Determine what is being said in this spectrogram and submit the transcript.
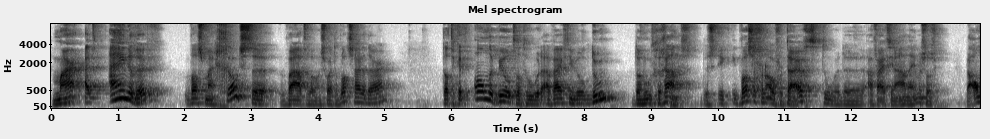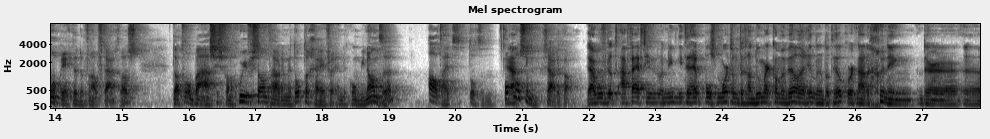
Maar uiteindelijk was mijn grootste Waterloo en zwarte bladzijde daar, dat ik een ander beeld had hoe we de A15 wilden doen dan hoe het gegaan is. Dus ik, ik was ervan overtuigd, toen we de A15 aannemen, zoals ik bij allemaal projecten ervan overtuigd was, dat we op basis van een goede verstandhouding met de opdrachtgever en de combinanten altijd tot een Ja. oplossing zouden komen. Ja, we hoeven dat A15 niet, niet een heel postmortem te gaan doen. Maar ik kan me wel herinneren dat heel kort na de gunning er eh,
